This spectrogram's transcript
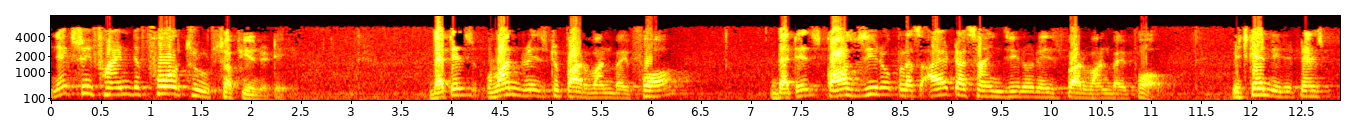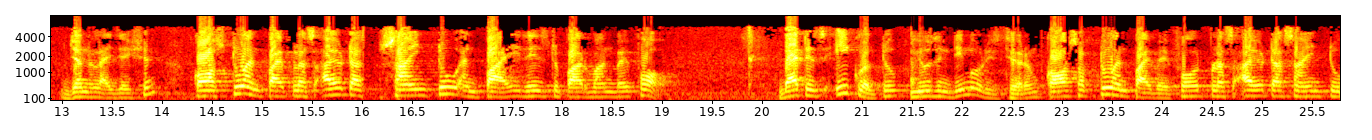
Next we find the fourth roots of unity. That is 1 raised to power 1 by 4. That is cos 0 plus iota sine 0 raised to power 1 by 4. Which can be written as generalization cos 2 and pi plus iota sine 2 and pi raised to power 1 by 4 that is equal to using De Moivre's theorem cos of 2 and pi by 4 plus iota sine 2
